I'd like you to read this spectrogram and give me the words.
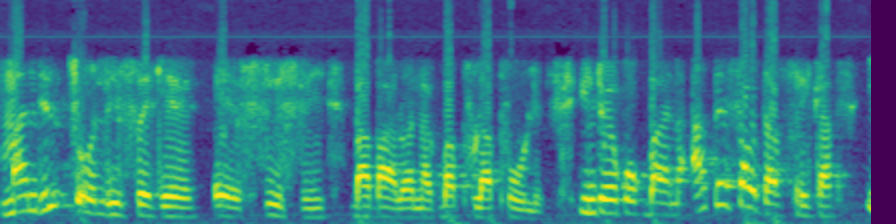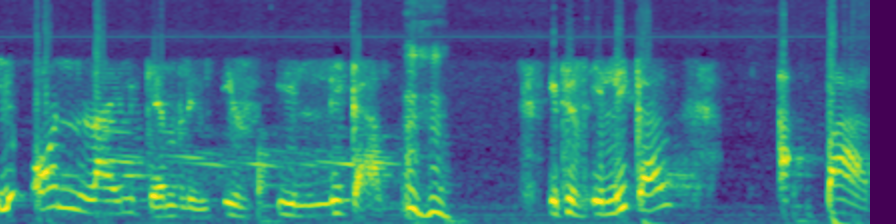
Mandilitsolise ke eh, sisi babalwa nakubaphulaphuli. Into yokokubana apha eSouth Africa i-online gambling is illegal. It is illegal uh, but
